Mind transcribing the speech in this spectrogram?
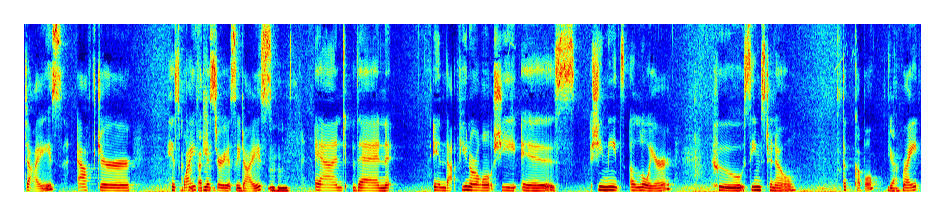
dies after his wife confession. mysteriously dies. Mm-hmm. And then in that funeral, she is she meets a lawyer who seems to know the couple. Yeah. Right?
